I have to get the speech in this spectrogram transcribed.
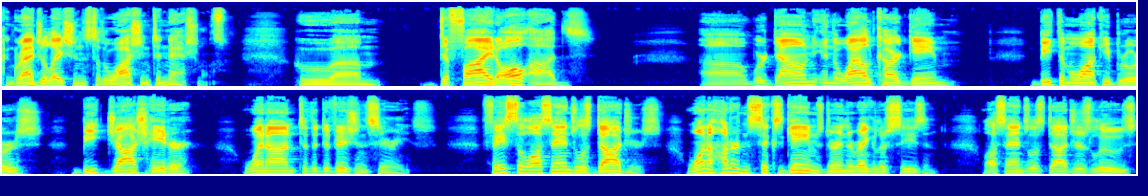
Congratulations to the Washington Nationals, who um, defied all odds uh, we're down in the wild card game, beat the Milwaukee Brewers, beat Josh Hader, went on to the division series, faced the Los Angeles Dodgers, won 106 games during the regular season. Los Angeles Dodgers lose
